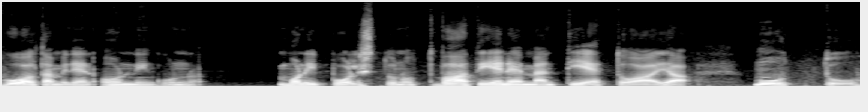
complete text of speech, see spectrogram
huoltaminen on niin kuin monipuolistunut, vaatii enemmän tietoa ja muuttuu?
